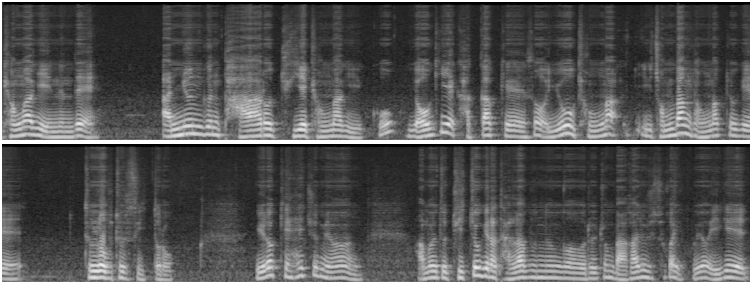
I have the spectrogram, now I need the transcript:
경막이 있는데 안윤근 바로 뒤에 경막이 있고 여기에 가깝게 해서 요 경막 이 전방 경막 쪽에 들러붙을 수 있도록 이렇게 해주면 아무래도 뒤쪽이랑 달라붙는 거를 좀 막아줄 수가 있고요. 이게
